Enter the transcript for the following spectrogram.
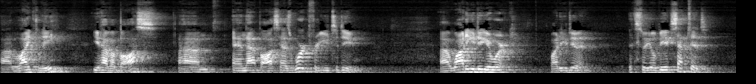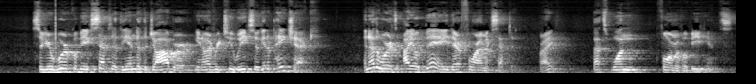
Uh, likely, you have a boss, um, and that boss has work for you to do. Uh, why do you do your work? Why do you do it? It's so you'll be accepted. So your work will be accepted at the end of the job, or you know, every two weeks you'll get a paycheck. In other words, I obey, therefore I'm accepted. Right? That's one form of obedience.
